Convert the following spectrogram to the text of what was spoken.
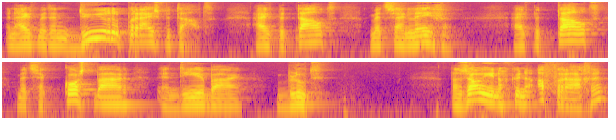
en hij heeft met een dure prijs betaald. Hij heeft betaald met zijn leven. Hij heeft betaald met zijn kostbaar en dierbaar bloed. Dan zou je je nog kunnen afvragen:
